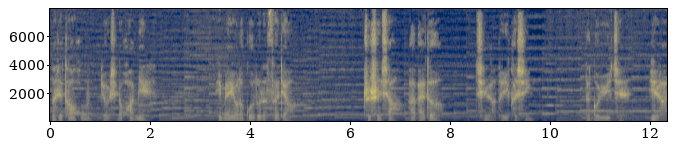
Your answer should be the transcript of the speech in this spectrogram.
那些桃红流行的画面，已没有了过多的色调，只剩下白白的、清凉的一颗心。能够遇见，依然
